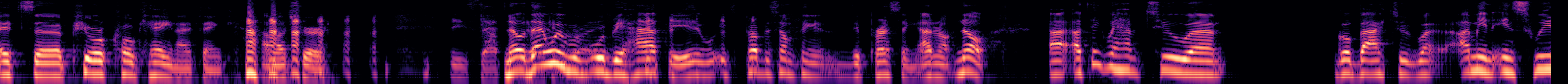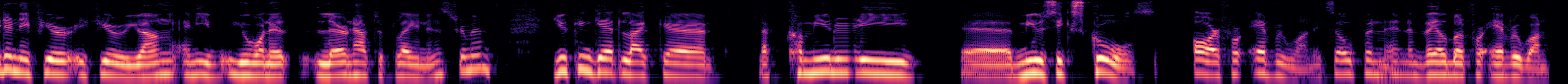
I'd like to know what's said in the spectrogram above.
It's uh, pure cocaine, I think. I'm not sure. These No, then we would, would be happy. It's probably something depressing. I don't know. No, uh, I think we have to um, go back to. I mean, in Sweden, if you're if you're young and you you want to learn how to play an instrument, you can get like uh, like community uh, music schools are for everyone. It's open and available for everyone,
